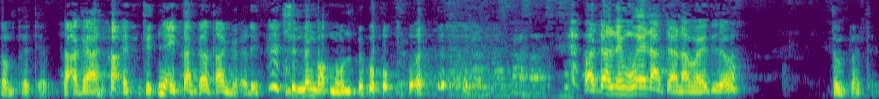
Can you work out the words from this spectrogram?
Tombat Dawi. Tak anak itu nyai tangga-tangga deh. Seneng kok ngono kok Padahal nih mungkin ada nama itu siapa? Tombat Dawi.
